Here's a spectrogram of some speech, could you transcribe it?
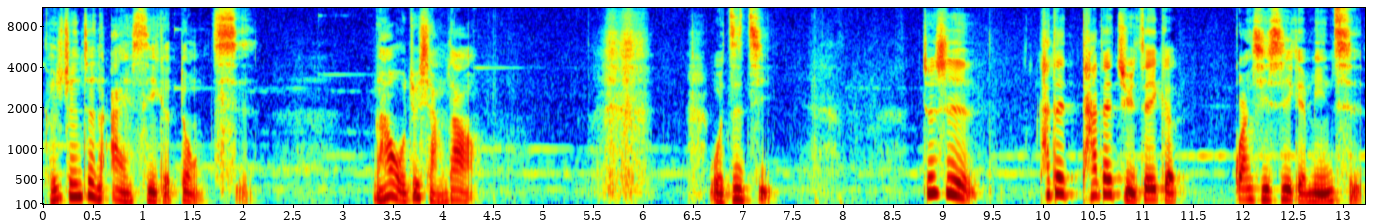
可是真正的爱是一个动词，然后我就想到。我自己，就是他在他在举这个关系是一个名词，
